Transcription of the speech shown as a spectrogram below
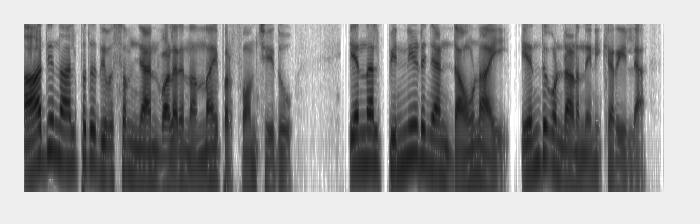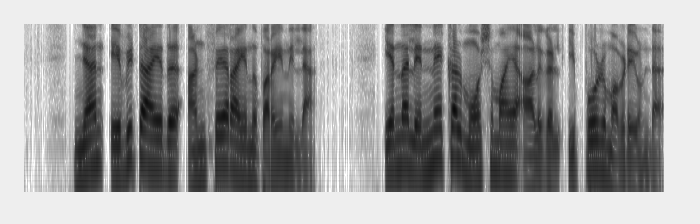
ആദ്യ നാൽപ്പത് ദിവസം ഞാൻ വളരെ നന്നായി പെർഫോം ചെയ്തു. എന്നാൽ പിന്നീട് ഞാൻ ഡൗൺ ആയി. എന്തുകൊണ്ടാണെന്ന് എനിക്കറിയില്ല. ഞാൻ എവിട്ടായത് അൺഫെയറായെന്ന് പറയുന്നില്ല. എന്നാൽ എന്നേക്കാൾ മോശമായ ആളുകൾ ഇപ്പോഴും അവിടെയുണ്ട്.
